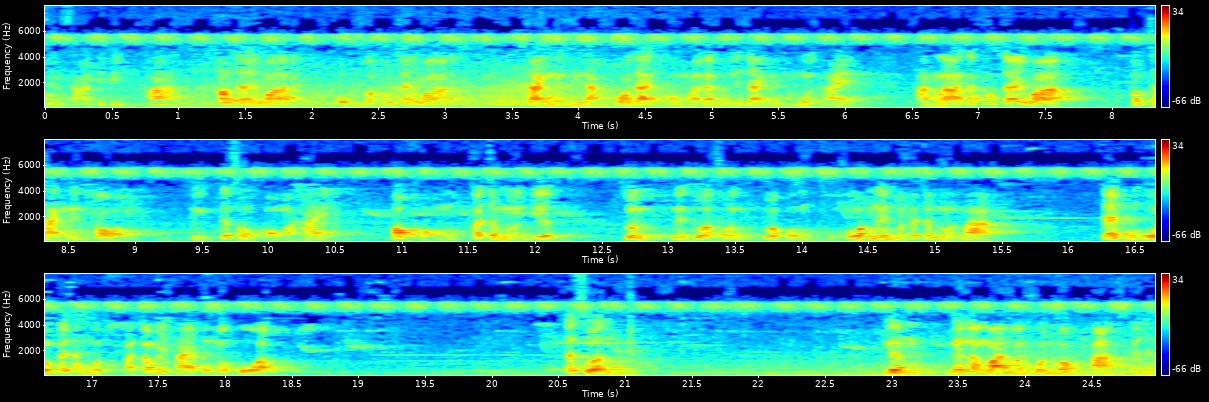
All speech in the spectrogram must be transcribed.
สื่อสารที่ผิดพลาดเข้าใจว่าผมก็เข้าใจว่าจ่ายเงินที่หลังพอได้ของมาแล้วผมจะจ่ายเงินทั้งหมดให้ ทางร้านก็เข้าใจว่าต้องจ่ายเงินก่อนถึงจะส่งของมาให้ เพราะของก็จำนวนเยอะ ส่วนในตัวส่วนตัวผม ผมก็ว่าเงินมันก็จำนวนมากให้ผมโอนไปทั้งหมด มันก็ไม่ใช่ผมก็กลัวและส่วน เรื่องเงินรางวัลบางคนบอกอะไม่ใช่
